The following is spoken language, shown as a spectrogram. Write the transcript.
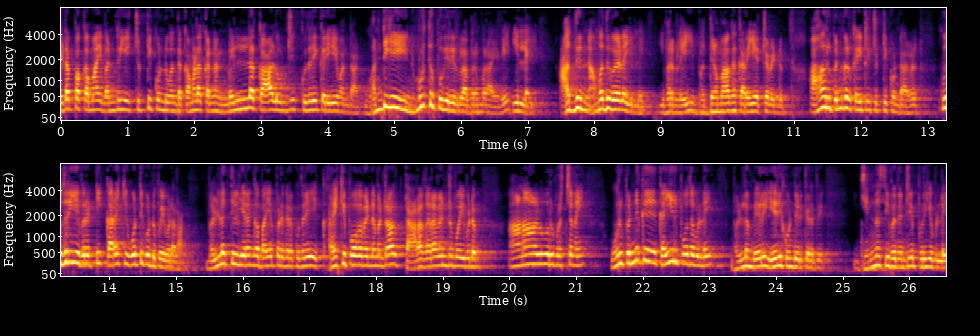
இடப்பக்கமாய் வண்டியை சுட்டி கொண்டு வந்த கமலக்கண்ணன் மெல்ல கால் ஊன்றி குதிரைக்கரியே வந்தான். வண்டியை நிமிர்த்து போகிறீர்களா பிரம்மராயரே? இல்லை. அது நமது வேலை இல்லை. இவர்களை பத்திரமாக கரையேற்ற வேண்டும். ஆறு பெண்கள் கயிற்றை சுட்டி கொண்டார்கள். குதிரையை விரட்டி கரைக்கு ஓட்டி கொண்டு போய்விடலாம் வெள்ளத்தில் இறங்க பயப்படுகிற குதிரை கரைக்கு போக வேண்டுமென்றால் தர தரதரவென்று போய்விடும். ஆனால் ஒரு பிரச்சனை. ஒரு பெண்ணுக்கு கயிறு போதவில்லை. வெள்ளம் வேறு ஏறிக்கொண்டிருக்கிறது என்ன செய்வதென்றே புரியவில்லை.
